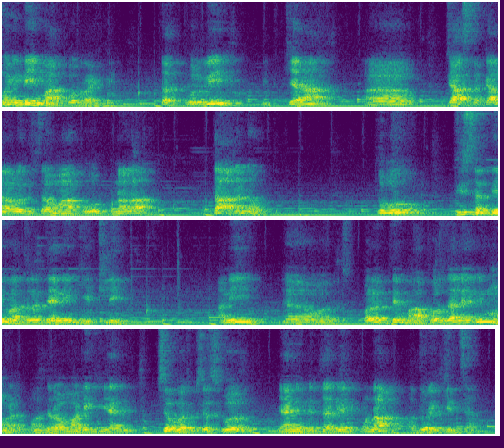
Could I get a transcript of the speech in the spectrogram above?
महिने महापौर राहिले. तत्पूर्वी इतक्या जास्त कालावधीचा महापौर कुणाला होता आला नव्हता. तो ती संधी मात्र त्यांनी घेतली. आणि अं, परत ते महापौर झाले आणि मा- माडिक यांचं वर्चस्व या निमित्ताने पुन्हा अधोरेखित झालं.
